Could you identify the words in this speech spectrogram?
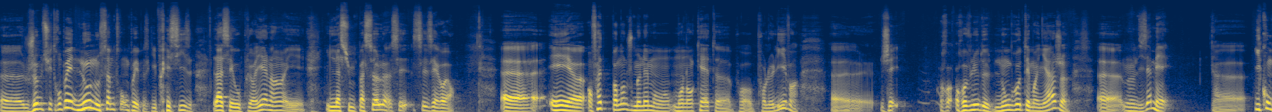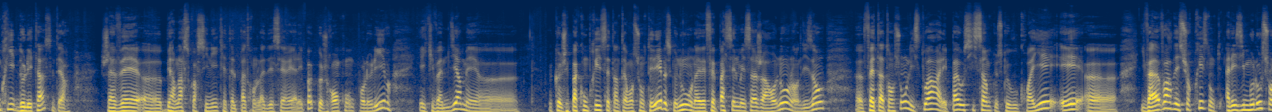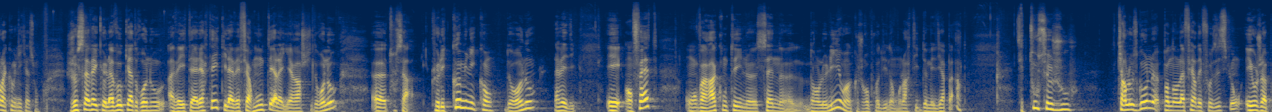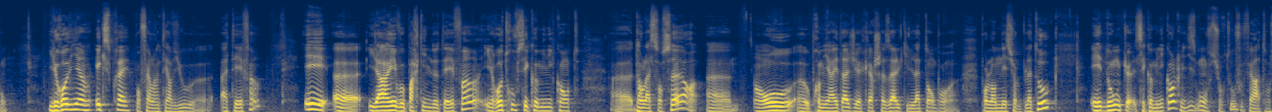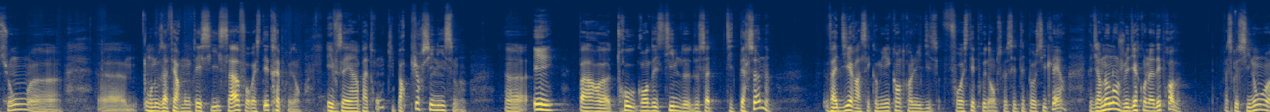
je me suis trompé, nous nous sommes trompés, parce qu'il précise, là c'est au pluriel, hein, et il n'assume pas seul ses, erreurs. et en fait, pendant que je menais mon, enquête pour, le livre, euh, j'ai revenu de nombreux témoignages, euh, me disaient, mais euh, y compris de l'État, c'est-à-dire j'avais Bernard Squarcini, qui était le patron de la DCRE à l'époque, que je rencontre pour le livre, et qui va me dire, mais que j'ai pas compris cette intervention télé, parce que nous, on avait fait passer le message à Renault en leur disant, faites attention, l'histoire, elle n'est pas aussi simple que ce que vous croyez, et il va y avoir des surprises, donc allez-y mollo sur la communication. Je savais que l'avocat de Renault avait été alerté, qu'il avait fait remonter à la hiérarchie de Renault euh, tout ça, que les communicants de Renault l'avaient dit. Et en fait, on va raconter une scène euh, dans le livre que je reproduis dans mon article de Mediapart. C'est tout se joue. Carlos Ghosn, pendant l'affaire des faux espions, est au Japon. Il revient exprès pour faire l'interview euh, à TF1 et il arrive au parking de TF1, il retrouve ses communicantes dans l'ascenseur en haut, euh, au premier étage, il y a Claire Chazal qui l'attend pour, pour l'emmener sur le plateau. Et donc, ses communicantes lui disent Bon, surtout, il faut faire attention. Euh, euh, on nous a fait remonter ci, ça, il faut rester très prudent. Et vous avez un patron qui, par pur cynisme et par trop grande estime de, sa petite personne, va dire à ses communicantes quand elles lui disent faut rester prudent parce que c'est peut-être pas aussi clair, va dire non non je vais dire qu'on a des preuves parce que sinon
